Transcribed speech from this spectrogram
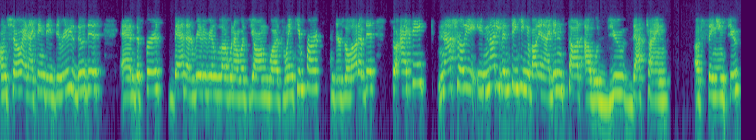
on show, and I think they, they really do this. And the first band I really, really loved when I was young was Linkin Park, and there's a lot of this. So I think naturally, not even thinking about it, I didn't thought I would do that kind of singing too.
